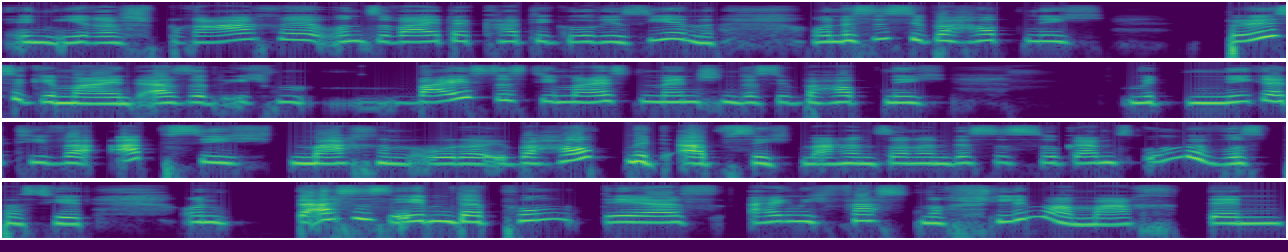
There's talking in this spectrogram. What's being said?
in ihrer Sprache und so weiter kategorisieren. Und es ist überhaupt nicht böse gemeint. Also ich weiß, dass die meisten Menschen das überhaupt nicht mit negativer Absicht machen oder überhaupt mit Absicht machen, sondern dass es so ganz unbewusst passiert. Und das ist eben der Punkt, der es eigentlich fast noch schlimmer macht, denn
